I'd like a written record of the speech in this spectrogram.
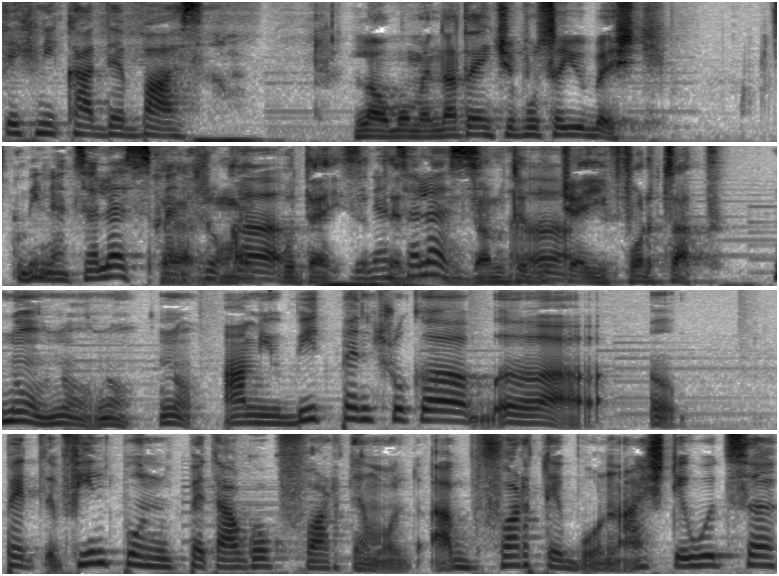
tehnica de bază. La un moment dat ai început să iubești. Bineînțeles, Că pentru nu că... mai puteai să bineînțeles, te, doar nu te uh, duceai forțat. Nu, nu, nu, nu. Am iubit pentru că uh, uh, pe, fiind un pedagog foarte mult, a- foarte bun, a știut să,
